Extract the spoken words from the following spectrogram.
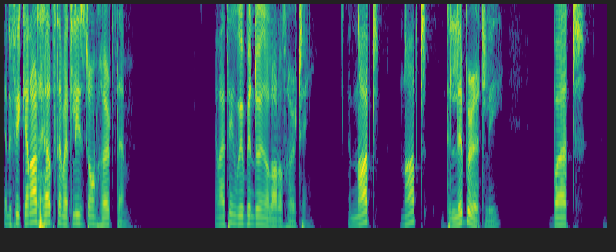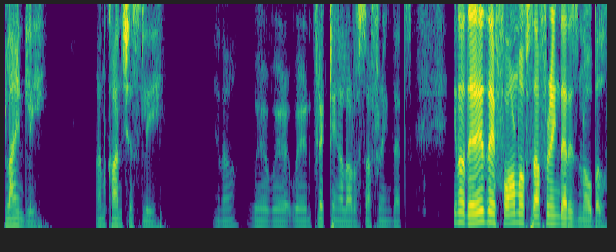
and if we cannot help them, at least don't hurt them. And I think we've been doing a lot of hurting, and not not deliberately, but blindly, unconsciously, you know, we're, we're, we're inflicting a lot of suffering that's, you know, there is a form of suffering that is noble.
